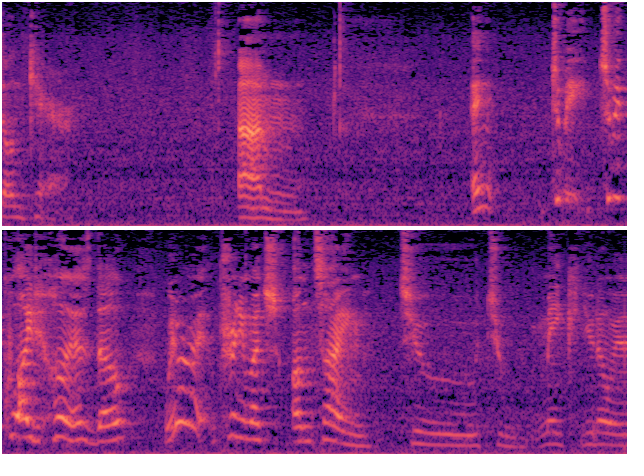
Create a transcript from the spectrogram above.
don't care. Um and to be to be quite honest though we were pretty much on time to to make you know a,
